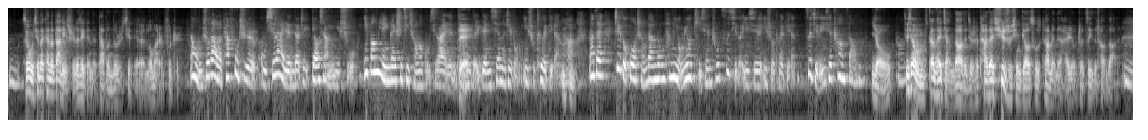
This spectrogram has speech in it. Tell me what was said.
嗯，所以我们现在看到大理石的这个呢，大部分都是呃罗马人复制。那我们说到了他复制古希腊人的这雕像艺术，一方面应该是继承了古希腊人他们的原先的这种艺术特点哈。那在这个过程当中，他们有没有体现出自己的一些艺术特点，自己的一些创造呢？有，就像我们刚才讲到的，就是他在叙述性雕塑上面呢，还是有着自己的创造的。嗯，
